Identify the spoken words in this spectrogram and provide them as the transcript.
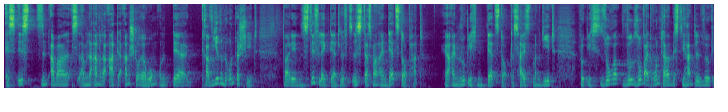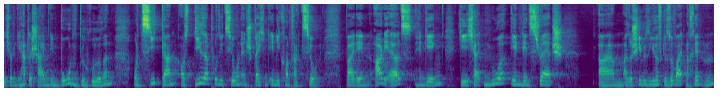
Es ist, sind aber, es ist eine andere Art der Ansteuerung und der gravierende Unterschied bei den Stiff Leg Deadlifts ist, dass man einen Deadstop hat. Ja, einen wirklichen Deadstop. Das heißt, man geht wirklich so, so weit runter, bis die Hantel wirklich oder die Hantelscheiben den Boden berühren und zieht dann aus dieser Position entsprechend in die Kontraktion. Bei den RDLs hingegen gehe ich halt nur in den Stretch, ähm, also schiebe die Hüfte so weit nach hinten,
